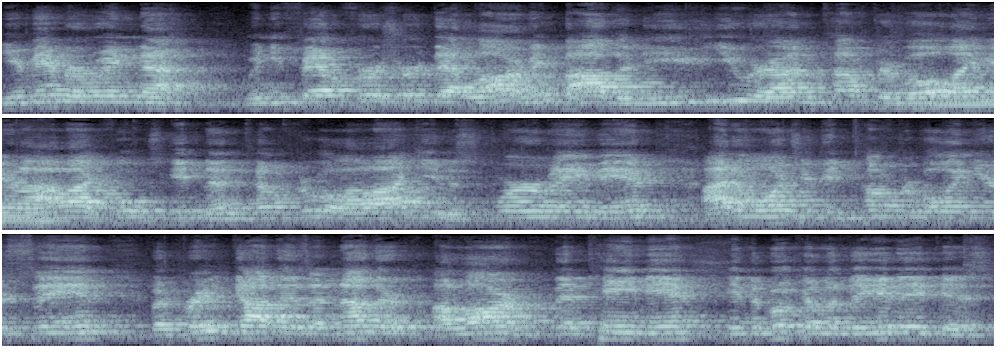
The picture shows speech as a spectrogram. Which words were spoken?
You remember when uh, when you felt first heard that alarm, it bothered you. You were uncomfortable. Amen. I like folks getting uncomfortable. I like you to squirm. Amen. I don't want you to be comfortable in your sin. But praise God, there's another alarm that came in in the book of Leviticus.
